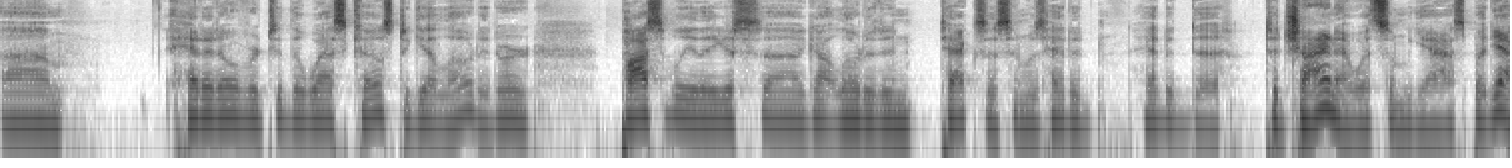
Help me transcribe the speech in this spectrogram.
um, headed over to the west coast to get loaded or possibly they just uh, got loaded in Texas and was headed headed to, to China with some gas but yeah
